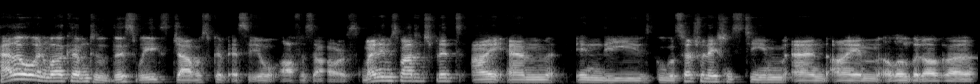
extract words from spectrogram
Hello and welcome to this week's JavaScript SEO office hours. My name is Martin Splitt. I am in the Google Search Relations team, and I am a little bit of a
